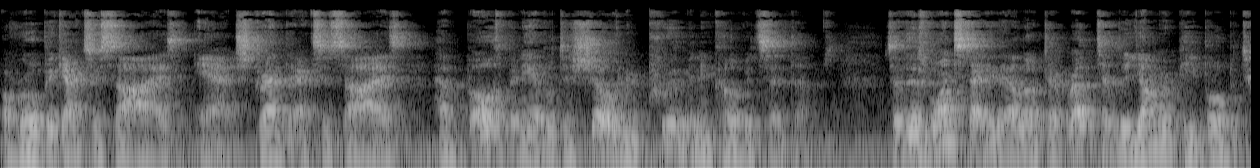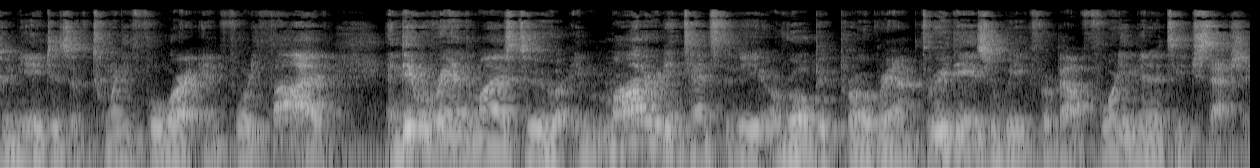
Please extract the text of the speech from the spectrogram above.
aerobic exercise and strength exercise, have both been able to show an improvement in COVID symptoms. So there's one study that looked at relatively younger people between the ages of 24 and 45, and they were randomized to a moderate intensity aerobic program three days a week for about 40 minutes each session.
